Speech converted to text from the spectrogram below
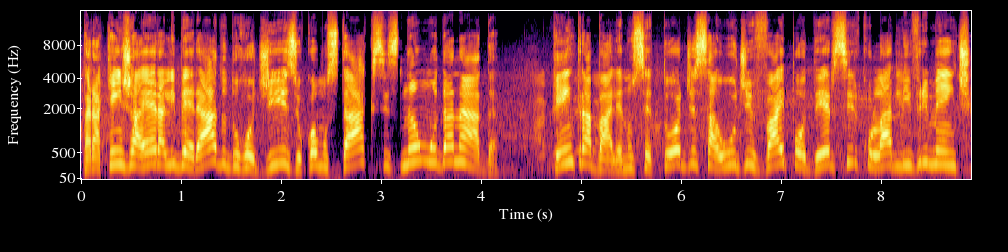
Para quem já era liberado do rodízio, como os táxis, não muda nada. Quem trabalha no setor de saúde vai poder circular livremente,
